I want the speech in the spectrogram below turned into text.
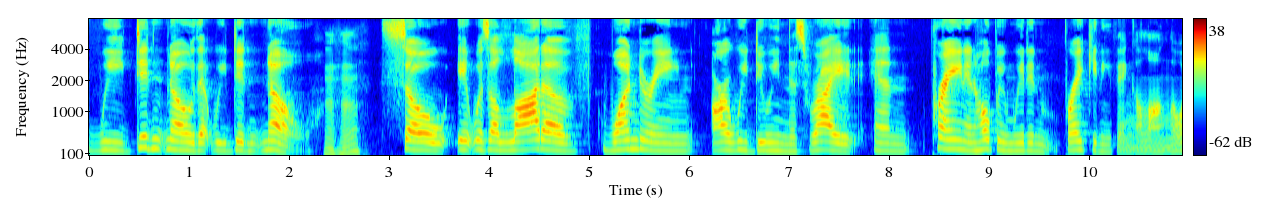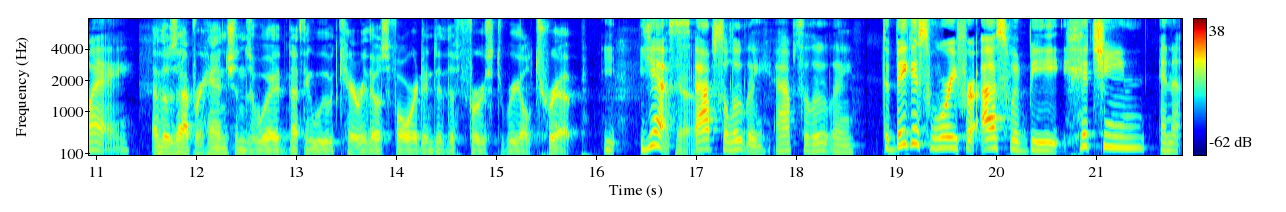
we didn't know that we didn't know. Mm-hmm. So it was a lot of wondering are we doing this right? And praying and hoping we didn't break anything along the way. And those apprehensions would, I think we would carry those forward into the first real trip. Y- Yes, Yeah. absolutely. Absolutely. The biggest worry for us would be hitching and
